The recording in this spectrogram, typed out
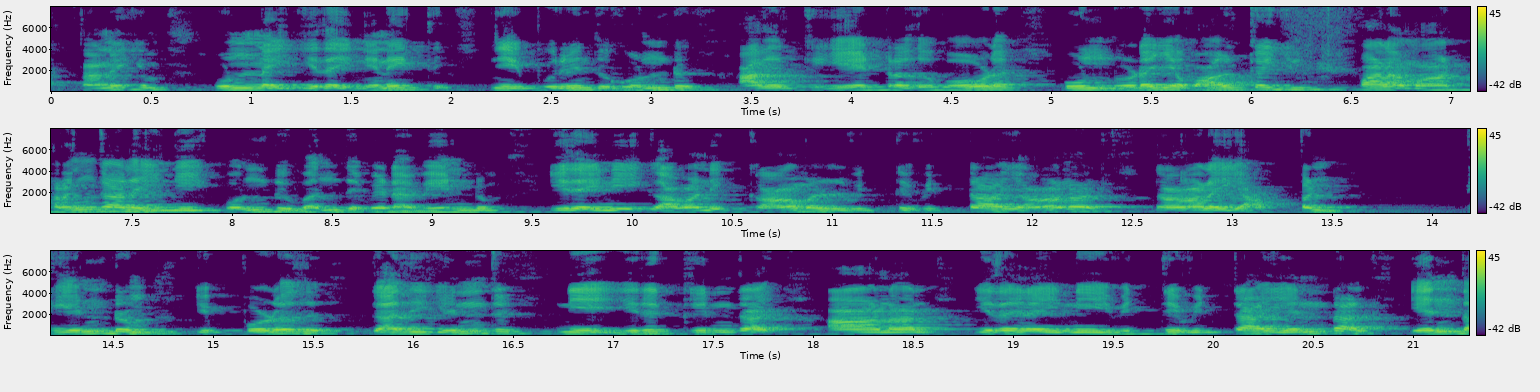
அத்தனையும் உன்னை இதை நினைத்து நீ புரிந்து கொண்டு அதற்கு ஏற்றது போல உன்னுடைய வாழ்க்கையில் பல மாற்றங்களை நீ கொண்டு வந்து விட வேண்டும். இதை நீ கவனிக்காமல் விட்டு விட்டாயானால் நாளை அப்பன் என்றும் இப்பொழுது கதி என்று நீ இருக்கின்றாய். ஆனால் இதனை நீ விட்டு விட்டாய் என்றால் எந்த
